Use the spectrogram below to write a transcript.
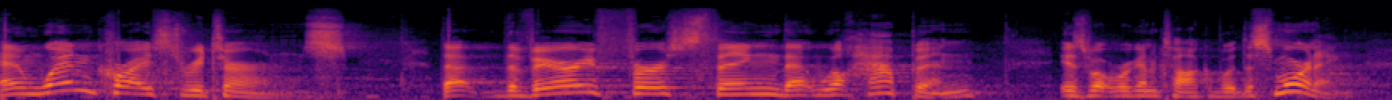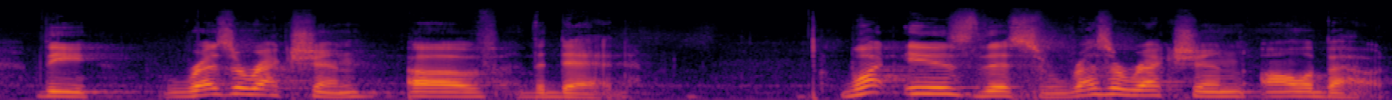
And when Christ returns, that the very first thing that will happen is what we're going to talk about this morning the resurrection of the dead. What is this resurrection all about?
